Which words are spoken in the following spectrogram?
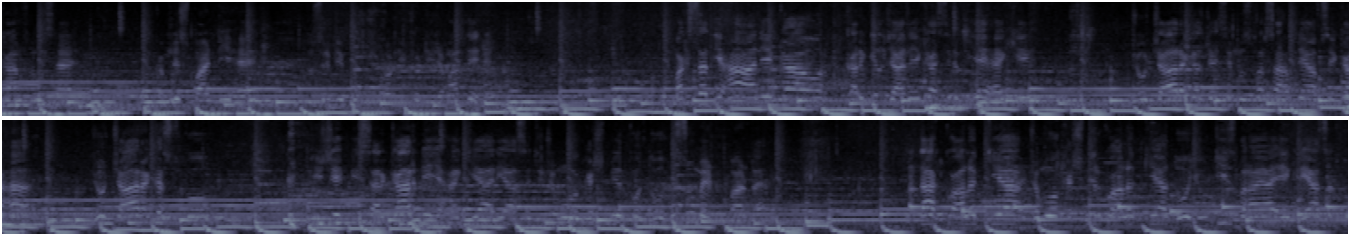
Conference है communist party है दूसरी छोटी छोटी जमातें हैं मकसद यहाँ आने का और करगिल जाने का सिर्फ़ ये है कि जो चार अगस्त, जैसे मुजफ्फर साहब ने आपसे कहा, जो चार अगस्त को बीजेपी सरकार ने यहाँ किया, रियासत जम्मू और कश्मीर को दो हिस्सों में बांटा है। लद्दाख को अलग किया, जम्मू और कश्मीर को अलग किया, दो यूटीज बनाया, एक रियासत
